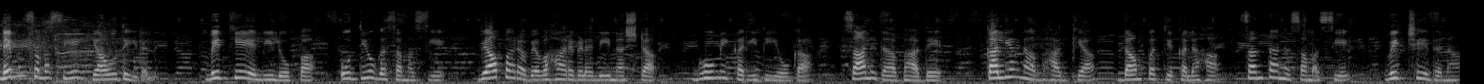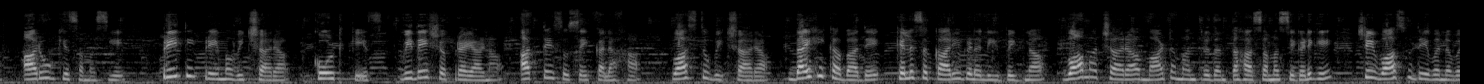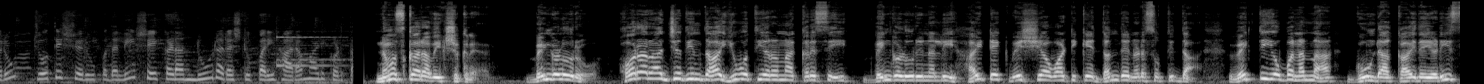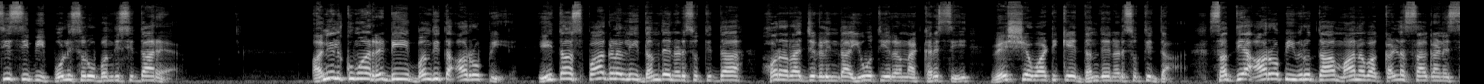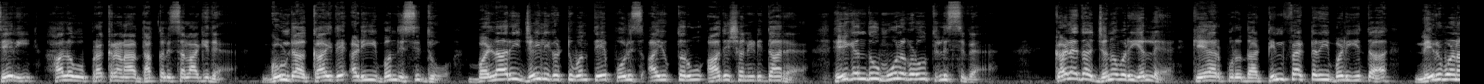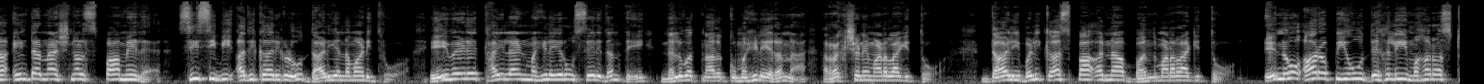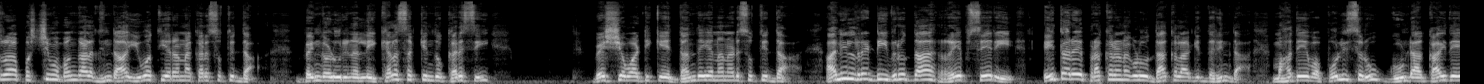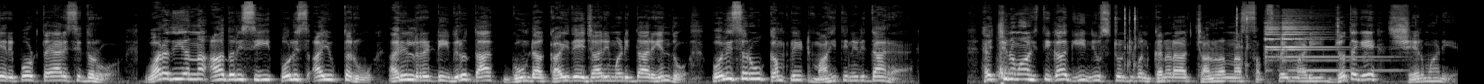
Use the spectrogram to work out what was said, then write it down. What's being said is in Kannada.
ನಿಮ್ಮ ಸಮಸ್ಯೆ ಯಾವುದೇ ಇರಲಿ. ವಿದ್ಯೆಯಲ್ಲಿ ಲೋಪ, ಉದ್ಯೋಗ ಸಮಸ್ಯೆ, ವ್ಯಾಪಾರ ವ್ಯವಹಾರಗಳಲ್ಲಿ ನಷ್ಟ, ಭೂಮಿ ಖರೀದಿ ಯೋಗ, ಸಾಲದ ಬಾಧೆ, ಕಲ್ಯಾಣ ಭಾಗ್ಯ, ದಾಂಪತ್ಯ ಕಲಹ, ಸಂತಾನ ಸಮಸ್ಯೆ, ವಿಚ್ಛೇದನ, ಆರೋಗ್ಯ ಸಮಸ್ಯೆ, ಪ್ರೀತಿ ಪ್ರೇಮ ವಿಚಾರ, ಕೋರ್ಟ್ ಕೇಸ್, ವಿದೇಶ ಪ್ರಯಾಣ, ಅತ್ತೆ ಸೊಸೆ ಕಲಹ ವಾಸ್ತು ವಿಚಾರ, ದೈಹಿಕ ಬಾಧೆ, ಕೆಲಸ ಕಾರ್ಯಗಳಲ್ಲಿ ವಿಘ್ನ, ವಾಮಾಚಾರ ಮಾಟಮಂತ್ರದಂತಹ ಸಮಸ್ಯೆಗಳಿಗೆ ಶ್ರೀ ವಾಸುದೇವನವರು ಜ್ಯೋತಿಷ್ಯ ರೂಪದಲ್ಲಿ ಶೇಕಡ ನೂರರಷ್ಟು ಪರಿಹಾರ ಮಾಡಿಕೊಡ್ತಾರೆ. ನಮಸ್ಕಾರ ವೀಕ್ಷಕರೇ. ಬೆಂಗಳೂರು, ಹೊರ ರಾಜ್ಯದಿಂದ ಯುವತಿಯರನ್ನ ಕರೆಸಿ ಬೆಂಗಳೂರಿನಲ್ಲಿ ಹೈಟೆಕ್ ವೇಶ್ಯಾವಾಟಿಕೆ ದಂಧೆ ನಡೆಸುತ್ತಿದ್ದ ವ್ಯಕ್ತಿಯೊಬ್ಬನನ್ನ ಗೂಂಡಾ ಕಾಯ್ದೆಯಡಿ ಸಿಸಿಬಿ ಪೊಲೀಸರು ಬಂಧಿಸಿದ್ದಾರೆ. ಅನಿಲ್ ಕುಮಾರ್ ರೆಡ್ಡಿ ಬಂಧಿತ ಆರೋಪಿ ಈತ ಸ್ಪಾಗಳಲ್ಲಿ ದಂಧೆ ನಡೆಸುತ್ತಿದ್ದ ಹೊರ ರಾಜ್ಯಗಳಿಂದ ಯುವತಿಯರನ್ನ ಕರೆಸಿ ವೇಶ್ಯವಾಟಿಕೆ ದಂಧೆ ನಡೆಸುತ್ತಿದ್ದ. ಸದ್ಯ ಆರೋಪಿ ವಿರುದ್ಧ ಮಾನವ ಕಳ್ಳಸಾಗಣೆ ಸೇರಿ ಹಲವು ಪ್ರಕರಣ ದಾಖಲಿಸಲಾಗಿದೆ. ಗೂಂಡಾ ಕಾಯ್ದೆ ಅಡಿ ಬಂಧಿಸಿದ್ದು ಬಳ್ಳಾರಿ ಜೈಲಿಗಟ್ಟುವಂತೆ ಪೊಲೀಸ್ ಆಯುಕ್ತರು ಆದೇಶ ನೀಡಿದ್ದಾರೆ. ಹೀಗೆಂದು ಮೂಲಗಳು ತಿಳಿಸಿವೆ. ಕಳೆದ ಜನವರಿಯಲ್ಲೇ ಕೆಆರ್ಪುರದ ಟಿನ್ ಫ್ಯಾಕ್ಟರಿ ಬಳಿ ಇದ್ದ ನಿರ್ವಣ ಇಂಟರ್ನ್ಯಾಷನಲ್ ಸ್ಪಾ ಮೇಲೆ ಸಿಸಿಬಿ ಅಧಿಕಾರಿಗಳು ದಾಳಿಯನ್ನ ಮಾಡಿದ್ರು. ಈ ವೇಳೆ ಥೈಲ್ಯಾಂಡ್ ಮಹಿಳೆಯರು ಸೇರಿದಂತೆ ನಲವತ್ನಾಲ್ಕು ಮಹಿಳೆಯರನ್ನ ರಕ್ಷಣೆ ಮಾಡಲಾಗಿತ್ತು. ದಾಳಿ ಬಳಿಕ ಸ್ಪಾ ಅನ್ನ ಬಂದ್ ಮಾಡಲಾಗಿತ್ತು. ಇನ್ನು ಆರೋಪಿಯು ದೆಹಲಿ, ಮಹಾರಾಷ್ಟ್ರ, ಪಶ್ಚಿಮ ಬಂಗಾಳದಿಂದ ಯುವತಿಯರನ್ನ ಕರೆಸುತ್ತಿದ್ದ. ಬೆಂಗಳೂರಿನಲ್ಲಿ ಕೆಲಸಕ್ಕೆಂದು ಕರೆಸಿ ವೇಶ್ಯವಾಟಿಕೆ ದಂಧೆಯನ್ನ ನಡೆಸುತ್ತಿದ್ದ ಅನಿಲ್ ರೆಡ್ಡಿ ವಿರುದ್ಧ ರೇಪ್ ಸೇರಿ ಇತರೆ ಪ್ರಕರಣಗಳು ದಾಖಲಾಗಿದ್ದರಿಂದ ಮಹದೇವ ಪೊಲೀಸರು ಗೂಂಡಾ ಕಾಯ್ದೆ ರಿಪೋರ್ಟ್ ತಯಾರಿಸಿದ್ದರು. ವರದಿಯನ್ನ ಆಧರಿಸಿ ಪೊಲೀಸ್ ಆಯುಕ್ತರು ಅನಿಲ್ ರೆಡ್ಡಿ ವಿರುದ್ಧ ಗೂಂಡಾ ಕಾಯ್ದೆ ಜಾರಿ ಮಾಡಿದ್ದಾರೆ ಎಂದು ಪೊಲೀಸರು ಕಂಪ್ಲೀಟ್ ಮಾಹಿತಿ ನೀಡಿದ್ದಾರೆ. ಹೆಚ್ಚಿನ ಮಾಹಿತಿಗಾಗಿ news twenty one Kannada channel ಅನ್ನ ಸಬ್ಸ್ಕ್ರೈಬ್ ಮಾಡಿ ಜೊತೆಗೆ ಶೇರ್ ಮಾಡಿ.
